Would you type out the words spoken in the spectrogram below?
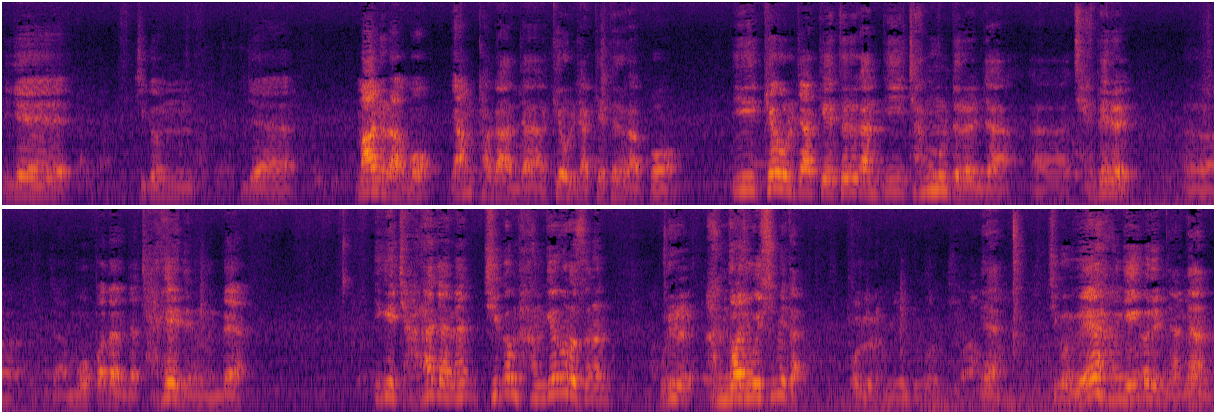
이게 지금 이제 마늘하고 양파가 이제 겨울 작기에 들어갔고 이 겨울 작기에 들어간 이 작물들을 이제 어, 재배를 어, 이제 무엇보다 이제 잘해야 되는 건데 이게 잘하자면 지금 환경으로서는 우리를 안 도와주고 있습니다. 원래는 환경이 좀 어렵지. 예. 지금 왜 환경이 어렵냐면,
